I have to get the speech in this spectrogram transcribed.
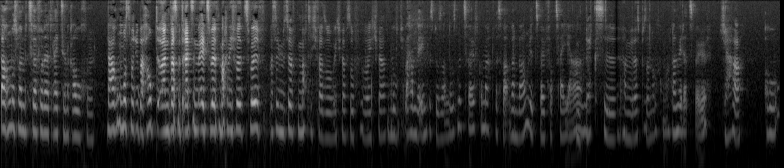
warum muss man mit 12 oder 13 rauchen? Warum muss man überhaupt irgendwas mit 13, äh, 12 machen? Ich war 12, was habe ich mit 12 gemacht? Ich war so, ich war so, ich war Wo- Haben wir irgendwas Besonderes mit 12 gemacht? Was war, wann waren wir? 12 vor zwei im Jahren? Wechsel, haben wir was Besonderes gemacht. Waren wir da 12? Ja. Oh.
